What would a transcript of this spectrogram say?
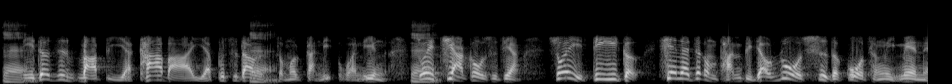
对，你这是把笔啊，卡把而已啊，不知道怎么感应反应。所以架构是这样。所以第一个。现在这种盘比较弱势的过程里面呢，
